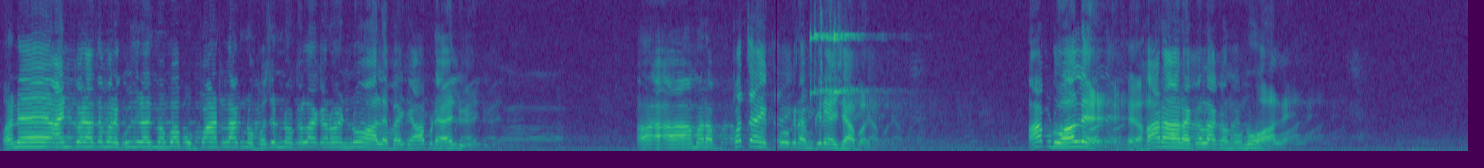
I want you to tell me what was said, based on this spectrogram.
અને આઈન આ તમારા ગુજરાતમાં બાપુ પાંચ લાખનો ભજનનો કલાકાર હોય ન હાલે બાકી આપણે હાલવી. આ અમારા પચાસ એક પ્રોગ્રામ કર્યા છે આ બાજુ. આપણું હાલે, હારા હારા કલાકારનું ન હાલે.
